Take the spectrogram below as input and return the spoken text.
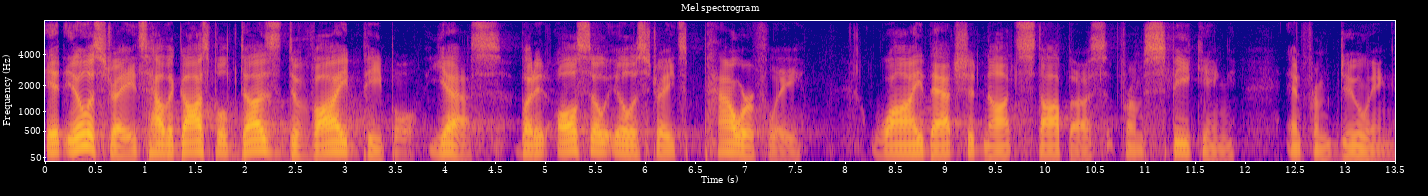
It illustrates how the gospel does divide people, yes, but it also illustrates powerfully why that should not stop us from speaking and from doing.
